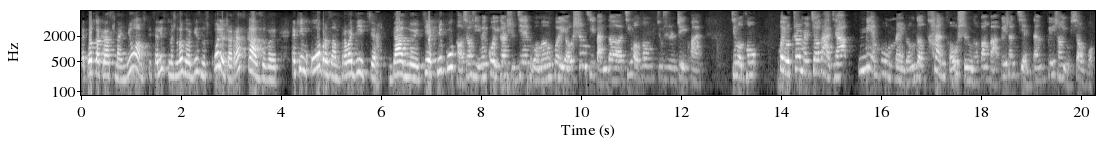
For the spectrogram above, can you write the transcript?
Так вот, как раз на нем специалисты Международного бизнес-колледжа рассказывают, каким образом проводить данную технику 好消息，因为过一段时间我们会有升级版的经络通，就是这一款经络通，会有专门教大家面部美容的探头使用的方法，非常简单，非常有效果。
